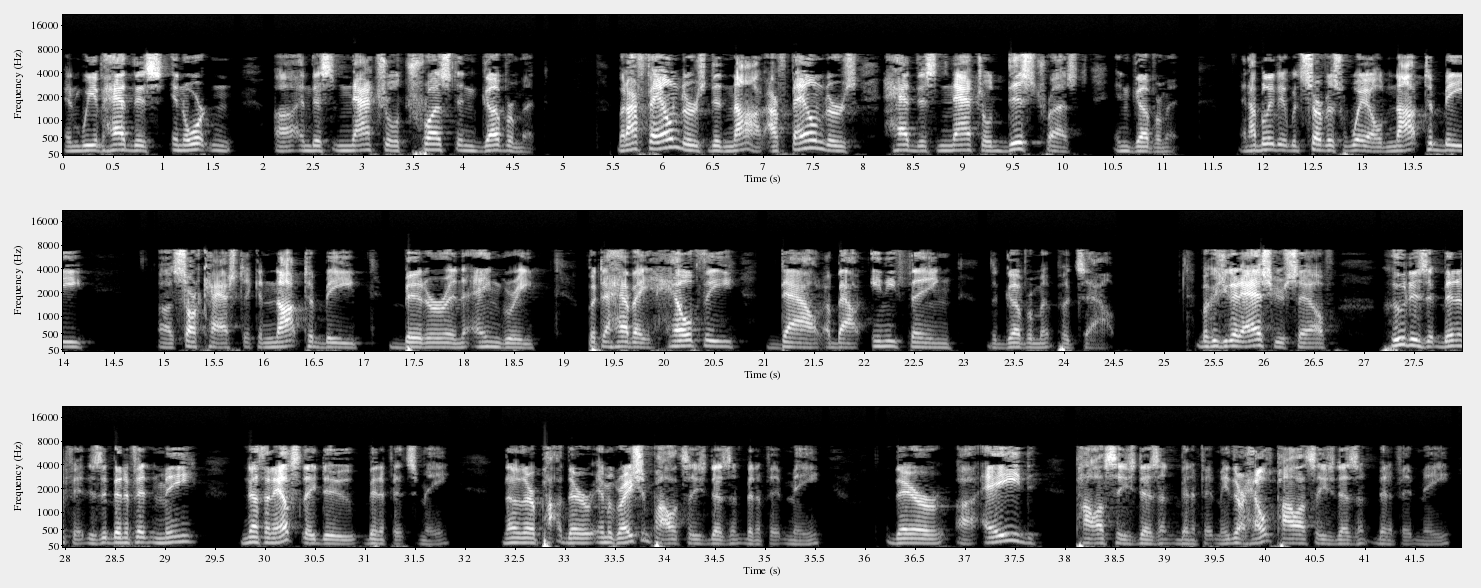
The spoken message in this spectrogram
And we have had this inordinate uh, and this natural trust in government. But our founders did not. Our founders had this natural distrust in government. And I believe it would serve us well not to be uh, sarcastic and not to be bitter and angry, but to have a healthy doubt about anything the government puts out. Because you got to ask yourself, who does it benefit? Does it benefit me? Nothing else they do benefits me. None of their their immigration policies doesn't benefit me. their uh, aid policies doesn't benefit me. Their health policies doesn't benefit me.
